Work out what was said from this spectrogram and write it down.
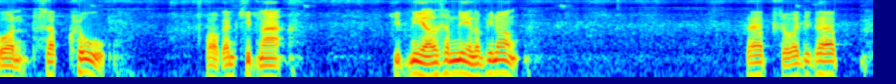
ก่อนสักครู่พอกันคลิปหน้าคลิปนี้เอาสำนีแล้วพี่น้อง สวัสดีครับ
